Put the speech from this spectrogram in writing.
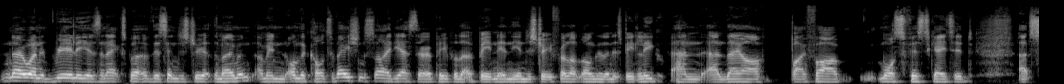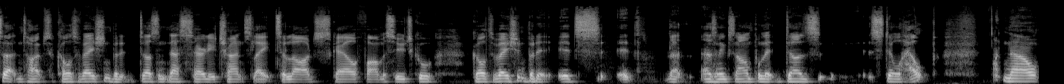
no one really is an expert of this industry at the moment. I mean, on the cultivation side, yes, there are people that have been in the industry for a lot longer than it's been legal, and and they are by far more sophisticated at certain types of cultivation, but it doesn't necessarily translate to large scale pharmaceutical cultivation. But it, it's it's that as an example, it does still help. Now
